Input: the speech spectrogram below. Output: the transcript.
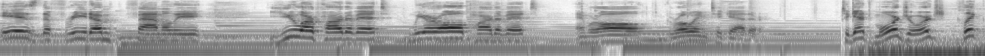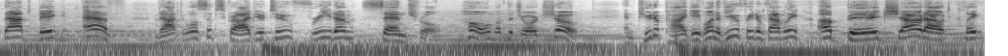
is the Freedom Family. You are part of it, we are all part of it, and we're all growing together. To get more George, click that big F. That will subscribe you to Freedom Central, home of The George Show. And PewDiePie gave one of you, Freedom Family, a big shout out. Click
